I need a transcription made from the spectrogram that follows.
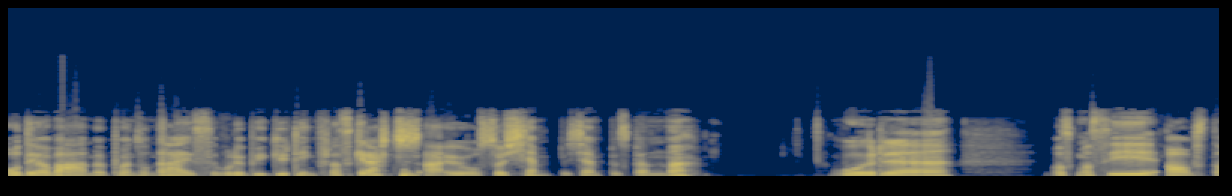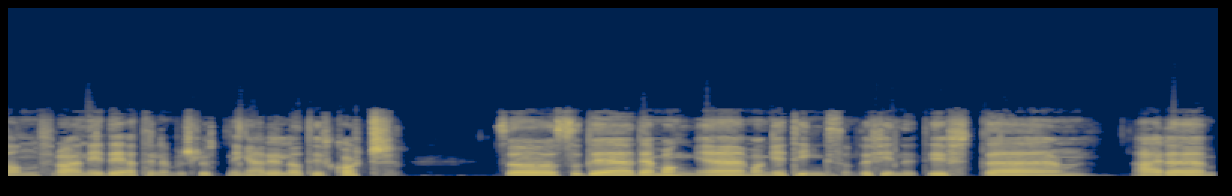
og, det å være med på en sånn reise hvor du bygger ting fra scratch, er jo også kjempe, kjempespennende. Hvor uh, hva skal man si, avstanden fra en idé til en beslutning er relativt kort. Så, så det, det, er mange, mange, ting som definitivt eh, er eh,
